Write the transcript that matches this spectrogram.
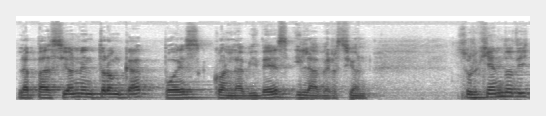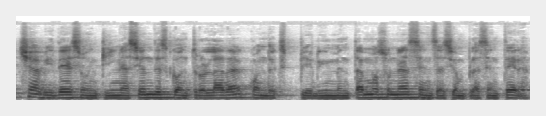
La pasión entronca, pues, con la avidez y la aversión. Surgiendo dicha avidez o inclinación descontrolada cuando experimentamos una sensación placentera.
